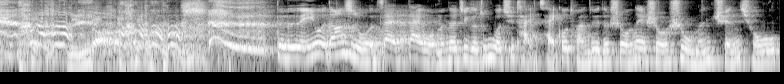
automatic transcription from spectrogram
领导。对对对，因为当时我在带我们的这个中国区采采购团队的时候，那时候是我们全球，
